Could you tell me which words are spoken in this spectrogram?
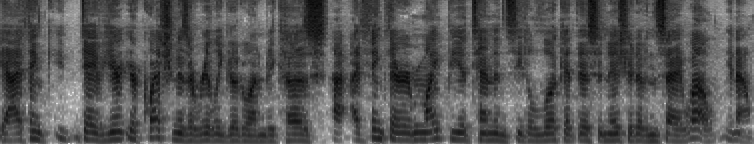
Yeah, I think, Dave, your, your question is a really good one because I, I think there might be a tendency to look at this initiative and say, well, you know,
